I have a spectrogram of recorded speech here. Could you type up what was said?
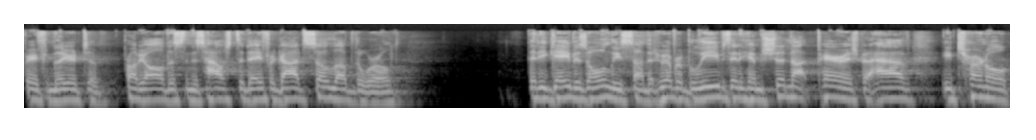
very familiar to probably all of us in this house today. For God so loved the world that he gave his only son, that whoever believes in him should not perish, but have eternal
